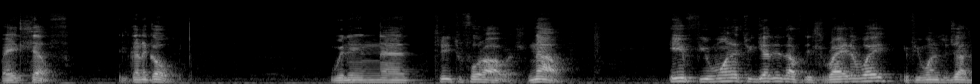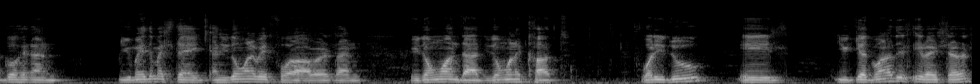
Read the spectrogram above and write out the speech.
by itself. It's gonna go within uh, three to four hours. Now, if you wanted to get rid of this right away, if you wanted to just go ahead and you made a mistake and you don't want to wait four hours and you don't want that, you don't want to cut, what you do is you get one of these erasers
